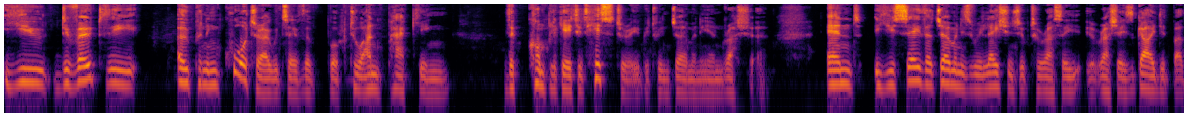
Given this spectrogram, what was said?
You devote the opening quarter, I would say, of the book to unpacking the complicated history between Germany and Russia. And you say that Germany's relationship to Russia, Russia is guided by,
